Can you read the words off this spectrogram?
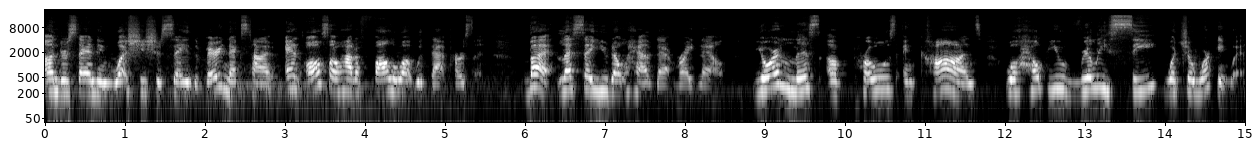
understanding what she should say the very next time and also how to follow up with that person. But let's say you don't have that right now. Your list of pros and cons will help you really see what you're working with.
